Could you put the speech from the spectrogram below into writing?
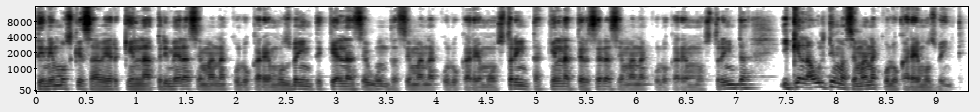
tenemos que saber que en la primera semana colocaremos 20, que en la segunda semana colocaremos 30, que en la tercera semana colocaremos 30 y que en la última semana colocaremos 20,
